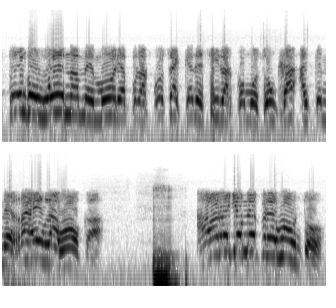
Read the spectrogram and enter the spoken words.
tengo buena memoria por las cosas hay que decirlas como son, ca- aunque me rajen la boca. Ahora yo me pregunto,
